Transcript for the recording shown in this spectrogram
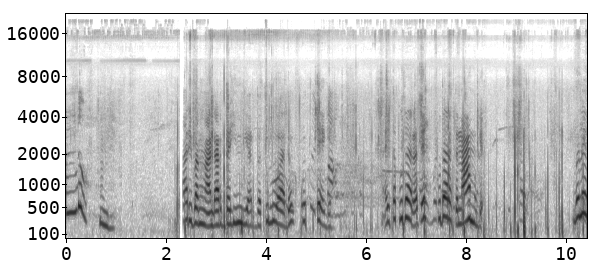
ಉಂಡು ಹ್ಞೂ ಬಾರಿ ಬಂಗಾಂಡ ಅರ್ಧ ಹಿಂದಿ ಅರ್ಧ ತುಳು ಅದು ಕುತ್ತೆಗೆ ಆಯ್ತಾ ಪುದಾರತೆ ಪುದಾರತ್ತೆ ನಾಮುಗೆ ಬಲೆ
